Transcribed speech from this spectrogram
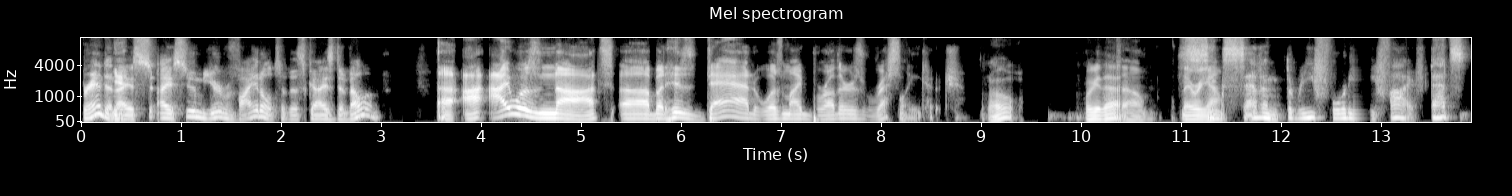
Brandon, Yeah. I, I assume you're vital to this guy's development. Uh, I, I was not, uh, but his dad was my brother's wrestling coach. Oh, look at that. So there we go. Six, seven, 345. That's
